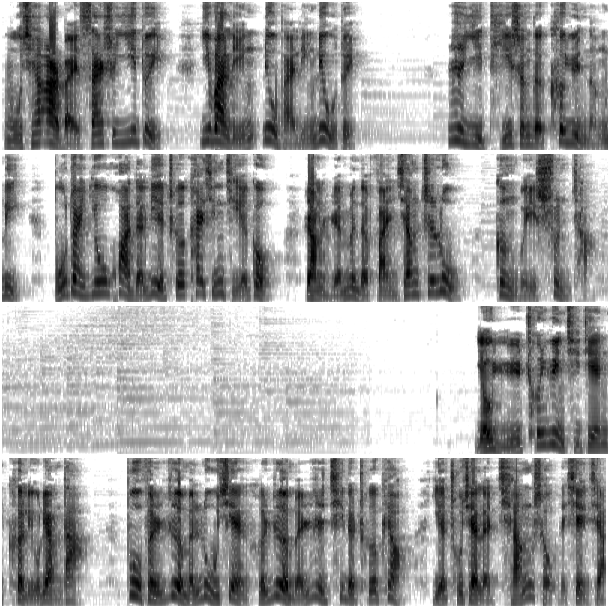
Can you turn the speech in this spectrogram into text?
五千二百三十一对、一万零六百零六对，日益提升的客运能力、不断优化的列车开行结构，让人们的返乡之路更为顺畅。由于春运期间客流量大，部分热门路线和热门日期的车票也出现了抢手的现象。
